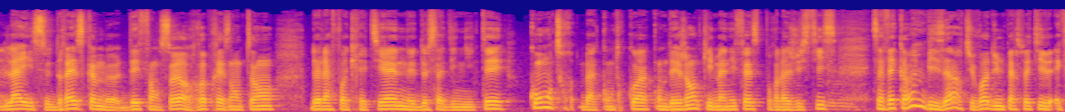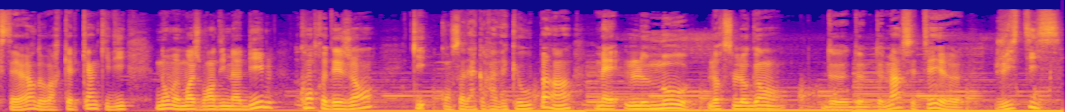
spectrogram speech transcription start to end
Là, il se dresse comme défenseur, représentant de la foi chrétienne et de sa dignité contre, bah, contre quoi? Contre des gens qui manifestent pour la justice. Ça fait quand même bizarre, tu vois, d'une perspective extérieure, de voir quelqu'un qui dit non, mais moi je brandis ma Bible contre des gens qui, qu'on soit d'accord avec eux ou pas, hein, mais le mot, leur slogan de, de, de marche, c'était euh, justice.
